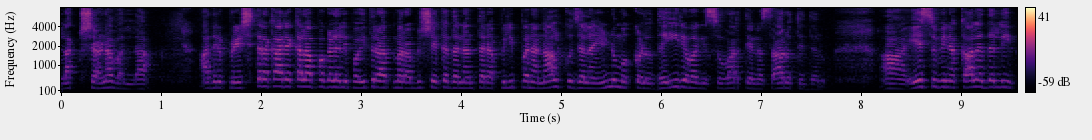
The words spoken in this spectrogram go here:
ಲಕ್ಷಣವಲ್ಲ. ಆದರೆ ಪ್ರೇಷಿತರ ಕಾರ್ಯಕಲಾಪಗಳಲ್ಲಿ ಪವಿತ್ರಾತ್ಮರ ಅಭಿಷೇಕದ ನಂತರ ಫಿಲಿಪ್ಪನ ನಾಲ್ಕು ಜನ ಹೆಣ್ಣು ಮಕ್ಕಳು ಧೈರ್ಯವಾಗಿ ಸುವಾರ್ತೆಯನ್ನು ಸಾರುತ್ತಿದ್ದರು. ಆ, ಯೇಸುವಿನ ಕಾಲದಲ್ಲಿ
